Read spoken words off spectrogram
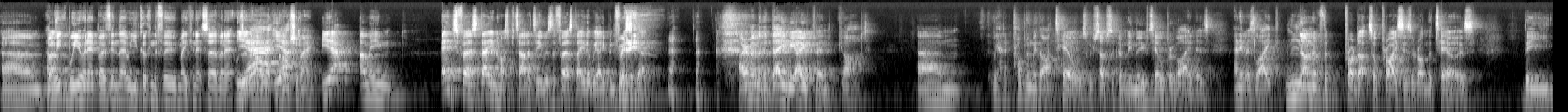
Um, And but we, were you and Ed both in there? Were you cooking the food, making it, serving it? Was yeah, it the whole, the yeah, whole shebang? Yeah, I mean, Ed's first day in hospitality was the first day that we opened Really? Friska. I remember the day we opened. God, um, we had a problem with our tills. We've subsequently moved till providers, and it was like none of the products or prices were on the tills. The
